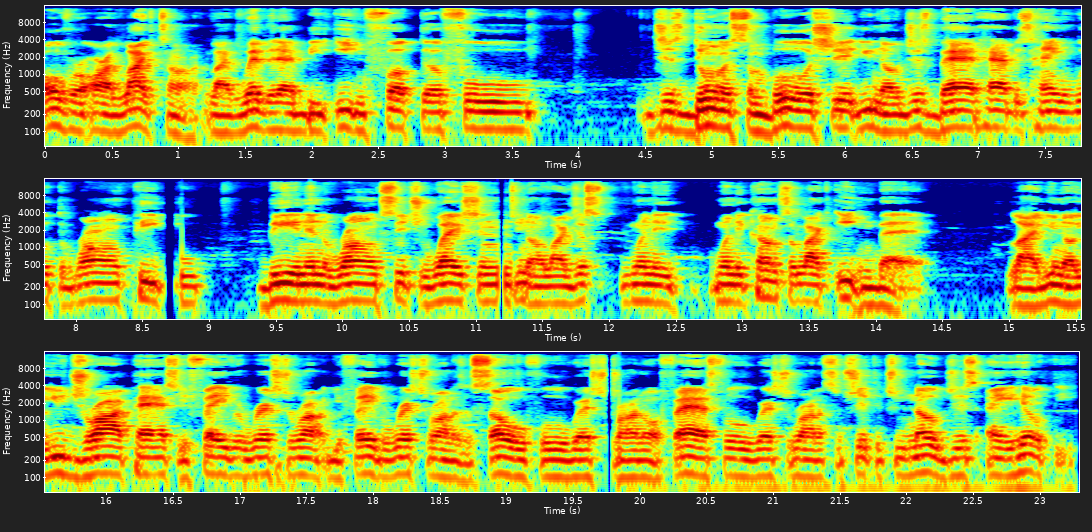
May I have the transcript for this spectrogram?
over our lifetime. Like whether that be eating fucked up food, just doing some bullshit, you know, just bad habits, hanging with the wrong people, being in the wrong situations, you know, like just when it when it comes to like eating bad. Like, you know, you drive past your favorite restaurant, your favorite restaurant is a soul food restaurant or a fast food restaurant or some shit that you know just ain't healthy.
